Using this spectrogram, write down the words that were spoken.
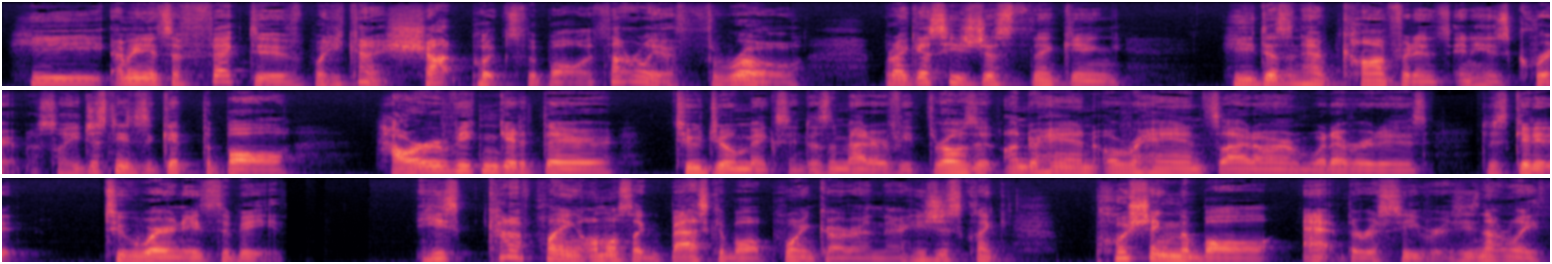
he, I mean, it's effective, but he kind of shot puts the ball. It's not really a throw, but I guess he's just thinking he doesn't have confidence in his grip. So he just needs to get the ball however he can get it there to Joe Mixon. Doesn't matter if he throws it underhand, overhand, sidearm, whatever it is, just get it to where it needs to be. He's kind of playing almost like basketball point guard in there. He's just like pushing the ball at the receivers. He's not really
